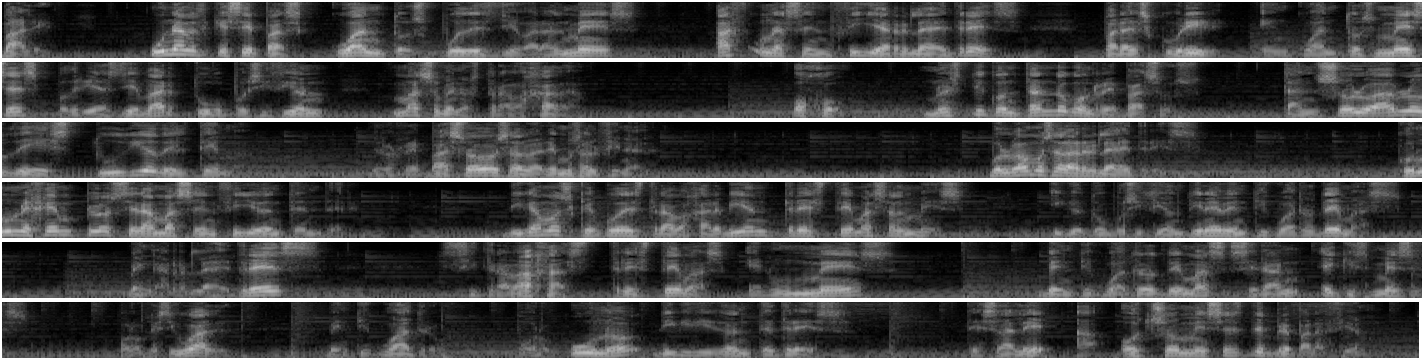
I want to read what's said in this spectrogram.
Vale, una vez que sepas cuántos puedes llevar al mes, haz una sencilla regla de tres para descubrir en cuántos meses podrías llevar tu oposición más o menos trabajada. Ojo, no estoy contando con repasos, tan solo hablo de estudio del tema. De los repasos hablaremos al final. Volvamos a la regla de tres. Con un ejemplo será más sencillo de entender. Digamos que puedes trabajar bien 3 temas al mes y que tu oposición tiene 24 temas. Venga, regla de 3. Si trabajas 3 temas en un mes, 24 temas serán X meses. Por lo que es igual. 24 por 1 dividido entre 3. Te sale a 8 meses de preparación.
